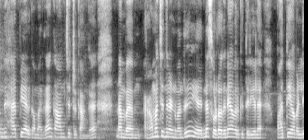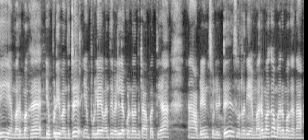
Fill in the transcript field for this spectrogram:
வந்து ஹாப்பியாக இருக்க மாதிரி தான் காமிச்சிட்ருக்காங்க நம்ம ராமச்சந்திரன் வந்து என்ன சொல்கிறதுனே அவருக்கு தெரியலை. பாத்தியா வள்ளி என் மருமக எப்படி வந்துட்டு என் பிள்ளைய வந்து வெளியில் கொண்டு வந்துட்டா பாத்தியா? அப்படின்னு சொல்லிட்டு சொல்கிறது என் மருமக மருமக தான்.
